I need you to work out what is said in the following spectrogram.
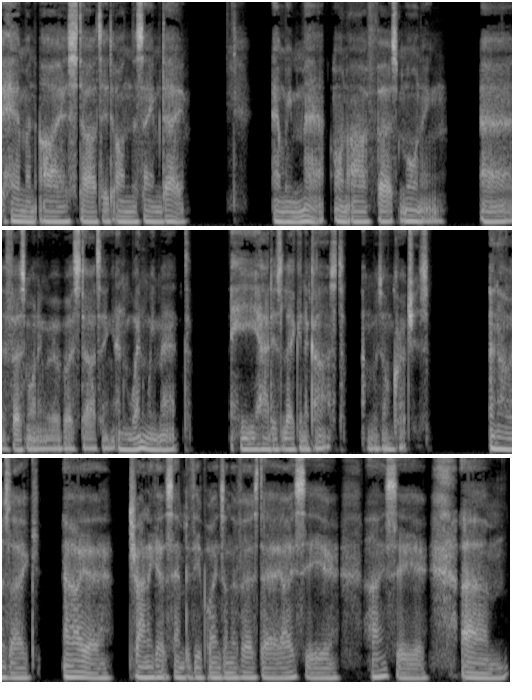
him and I started on the same day. And we met on our first morning, uh, the first morning we were both starting. And when we met, he had his leg in a cast and was on crutches. And I was like, oh, yeah, trying to get sympathy points on the first day. I see you. I see. Um,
